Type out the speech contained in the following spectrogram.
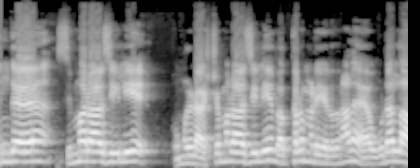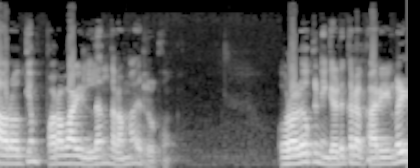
எங்கள் சிம்மராசிலேயே உங்களோட அஷ்டமராசிலேயே வக்ரம் அடைகிறதுனால உடல் ஆரோக்கியம் பரவாயில்லைங்கிற மாதிரி இருக்கும். ஓரளவுக்கு நீங்கள் எடுக்கிற காரியங்கள்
